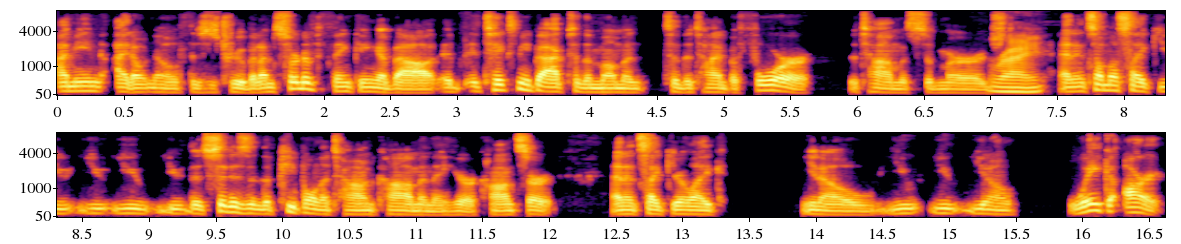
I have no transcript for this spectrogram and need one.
I mean, I don't know if this is true, but I'm sort of thinking about it. It takes me back to the moment, to the time before the town was submerged, right and it's almost like you, you, you, you, the citizen, the people in the town come and they hear a concert, and it's like you're like, you know, you, you, you know, wake art,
